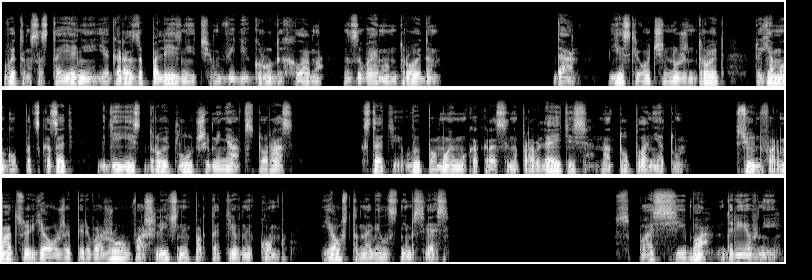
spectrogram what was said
В этом состоянии я гораздо полезнее, чем в виде груды хлама, называемым дроидом. Да, если очень нужен дроид, то я могу подсказать, где есть дроид лучше меня в сто раз. Кстати, вы, по-моему, как раз и направляетесь на ту планету. Всю информацию я уже перевожу в ваш личный портативный комп. Я установил с ним связь. Спасибо, древний.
